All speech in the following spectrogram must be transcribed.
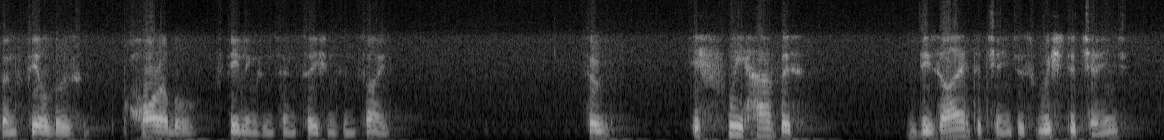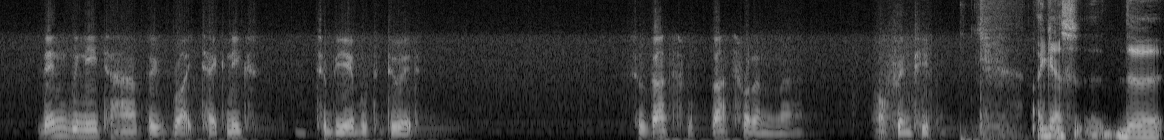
than feel those horrible feelings and sensations inside. So if we have this desire to change, this wish to change, then we need to have the right techniques to be able to do it. So that's that's what I'm uh, offering people. I guess the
